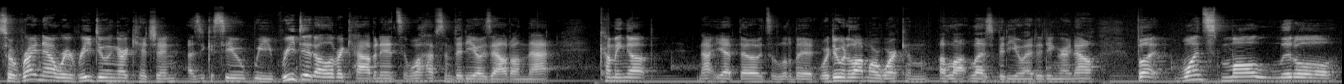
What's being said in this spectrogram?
So right now we're redoing our kitchen. As you can see, we redid all of our cabinets and we'll have some videos out on that coming up. Not yet though, it's a little bit, we're doing a lot more work and a lot less video editing right now. But one small little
